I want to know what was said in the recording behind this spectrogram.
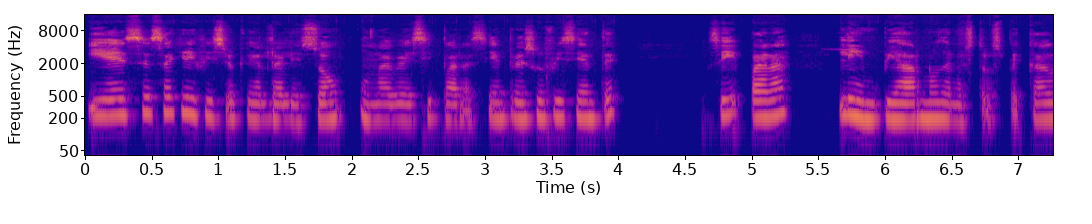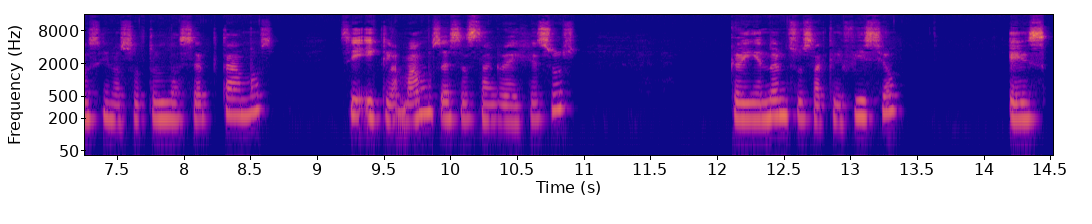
y ese sacrificio que Él realizó una vez y para siempre es suficiente, ¿sí? Para limpiarnos de nuestros pecados y nosotros lo aceptamos, ¿sí? Y clamamos esa sangre de Jesús, creyendo en su sacrificio, es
